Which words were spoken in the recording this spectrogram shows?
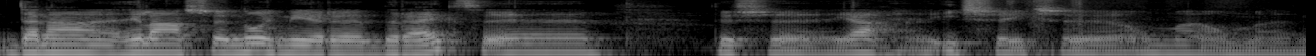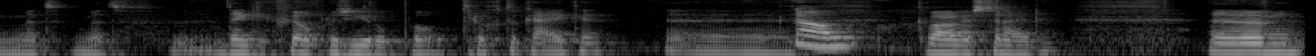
daarna helaas nooit meer bereikt. Dus ja, iets, iets om, om met, met denk ik veel plezier op, op terug te kijken. nou. Qua wedstrijden. Um,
